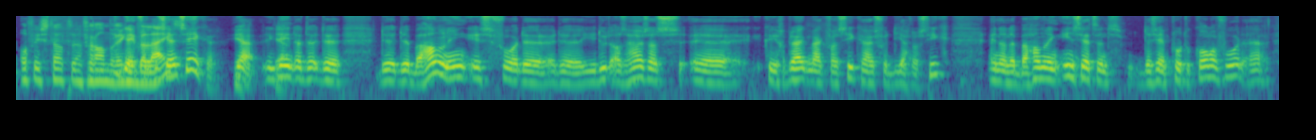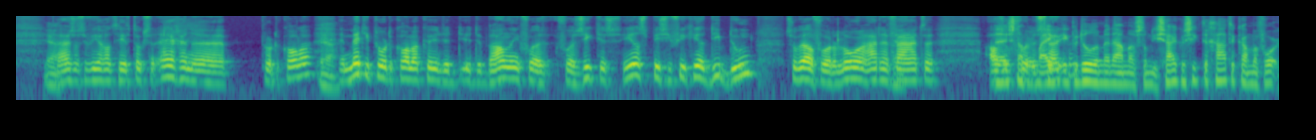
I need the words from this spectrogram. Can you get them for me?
Of is dat een verandering ik in denk voor de beleid? patiënt zeker. Ja, Ja, ik ja. denk dat de, de, de, de behandeling is voor de, de... Je doet als huisarts, eh, kun je gebruik maken van het ziekenhuis voor diagnostiek. En dan de behandeling inzettend, er zijn protocollen voor. De, de Ja. huisartsenwereld heeft ook zijn eigen eh, protocollen. Ja. En met die protocollen kun je de, de, de behandeling voor, voor ziektes heel specifiek, heel diep doen. Zowel voor de longen, hart en vaten, als Nee, voor ik, de maar ik, ik bedoelde met name als het om die suikerziekte gaat. Ik kan me voor,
